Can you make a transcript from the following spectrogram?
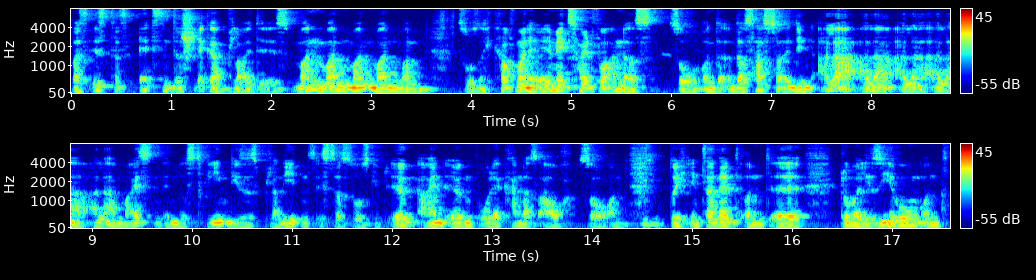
was ist das ätzend, dass Schlecker pleite ist? Mann, Mann, Mann, Mann, Mann. So, ich kaufe meine Elmex halt woanders. So, und das hast du in den aller, aller, aller, aller, aller meisten Industrien dieses Planetens ist das so. Es gibt irgendeinen irgendwo, der kann das auch. So, und mhm. durch Internet und äh, Globalisierung und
